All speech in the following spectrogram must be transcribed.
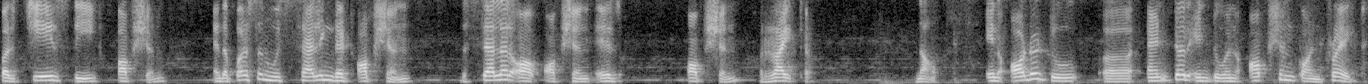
purchase the option and the person who is selling that option, the seller of option is option writer. Now, in order to uh, enter into an option contract,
